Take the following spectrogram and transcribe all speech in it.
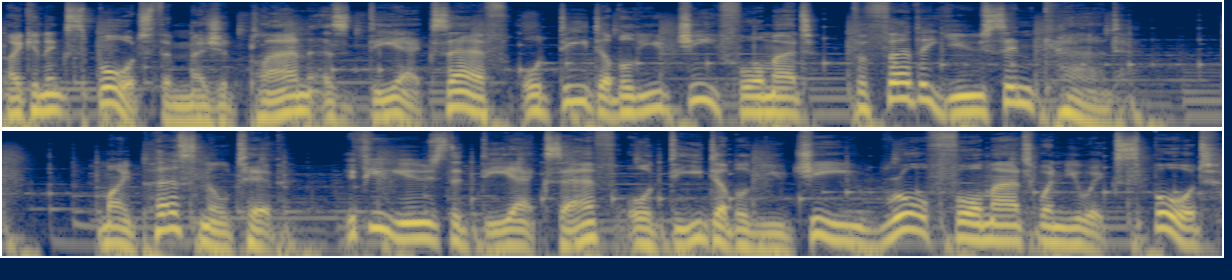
I can export the measured plan as DXF or DWG format for further use in CAD. My personal tip if you use the DXF or DWG RAW format when you export,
